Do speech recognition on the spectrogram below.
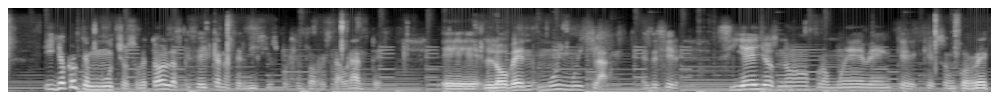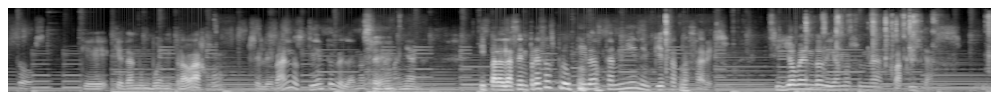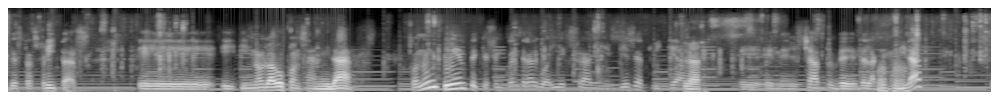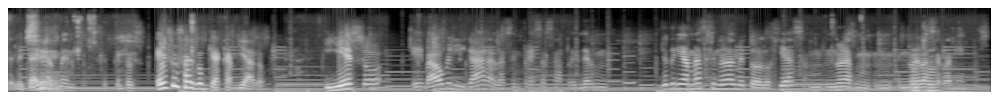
y yo creo que muchos, sobre todo las que se dedican a servicios, por ejemplo restaurantes, eh, lo ven muy, muy claro. Es decir, si ellos no promueven que, son correctos, que, dan un buen trabajo, se le van los clientes de la noche a la mañana. Y para las empresas productivas también empieza a pasar eso. Si yo vendo, digamos, unas papitas de estas fritas, eh, y, no lo hago con sanidad. Con un cliente que se encuentre algo ahí extraño y empiece a tuitear eh, en el chat de, la comunidad, se le caen las mentes. Entonces, eso es algo que ha cambiado y eso eh, va a obligar a las empresas a aprender, yo diría más que nuevas metodologías, nuevas, nuevas herramientas.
